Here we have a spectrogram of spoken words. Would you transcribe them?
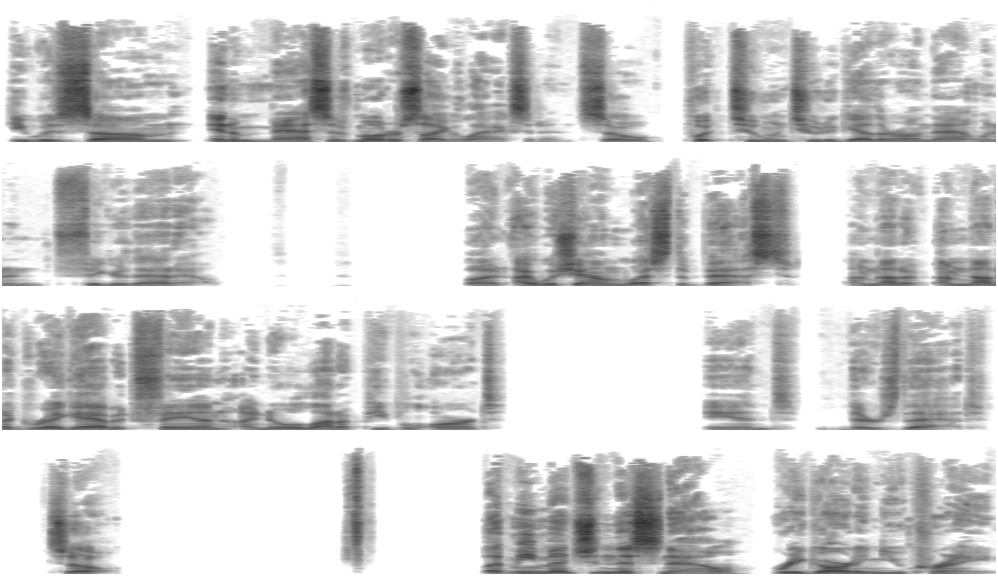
he was um, in a massive motorcycle accident. So put two and two together on that one and figure that out. But I wish Allen West the best. I'm not a I'm not a Greg Abbott fan. I know a lot of people aren't, and there's that. So let me mention this now regarding Ukraine.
